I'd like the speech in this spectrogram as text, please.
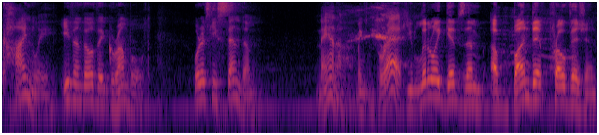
kindly, even though they grumbled. What does he send them? Manna, I mean, bread. He literally gives them abundant provision.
